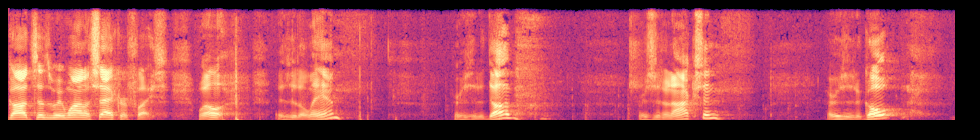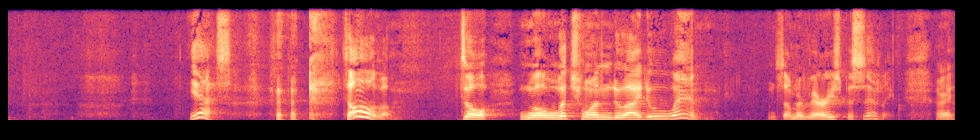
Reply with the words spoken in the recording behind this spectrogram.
God says we want a sacrifice. Well, is it a lamb? Or is it a dove? Or is it an oxen? Or is it a goat? Yes. it's all of them. So, well, which one do I do when? And some are very specific. All right.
